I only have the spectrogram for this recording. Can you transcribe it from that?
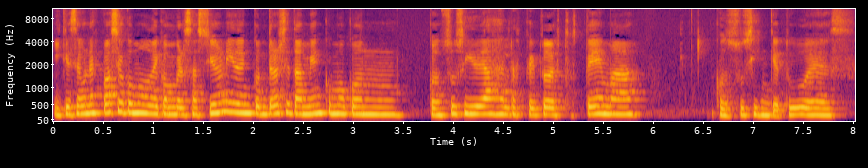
y, que sea un espacio como de conversación y de encontrarse también como con, con sus ideas al respecto de estos temas, con sus inquietudes,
